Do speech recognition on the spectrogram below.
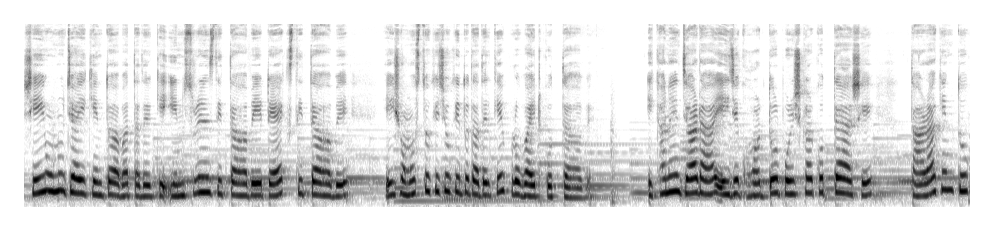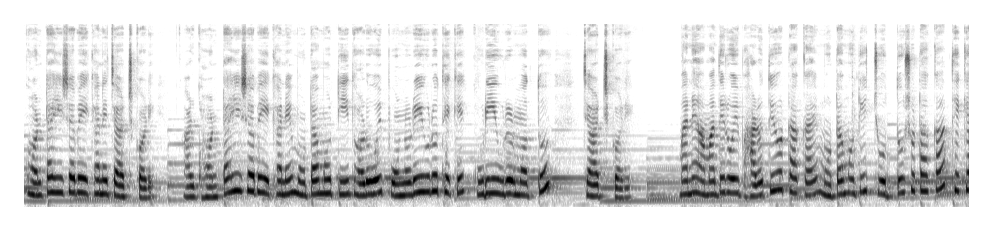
সেই অনুযায়ী কিন্তু আবার তাদেরকে ইন্স্যুরেন্স দিতে হবে ট্যাক্স দিতে হবে, এই সমস্ত কিছু কিন্তু তাদেরকে প্রোভাইড করতে হবে। এখানে যারা এই যে ঘরদোর পরিষ্কার করতে আসে, তারা কিন্তু ঘণ্টা হিসাবে এখানে চার্জ করে। আর ঘণ্টা হিসাবে এখানে মোটামুটি ধরো ওই পনেরো ইউরো থেকে কুড়ি ইউরোর মতো চার্জ করে। মানে আমাদের ওই ভারতীয় টাকায় মোটামুটি চোদ্দোশো টাকা থেকে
